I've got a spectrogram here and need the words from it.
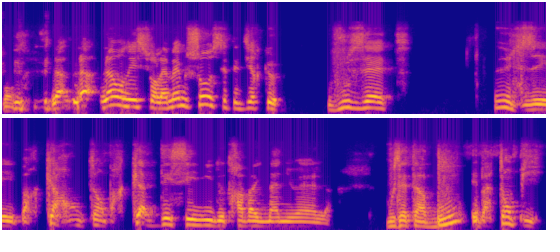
Bon. Là, là, là, on est sur la même chose, c'est-à-dire que vous êtes usé par 40 ans, par quatre décennies de travail manuel, vous êtes à bout, et ben tant pis.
